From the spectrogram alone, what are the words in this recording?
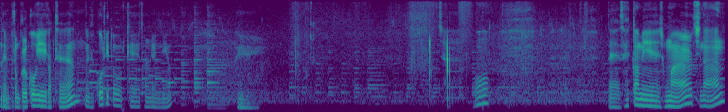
네, 무슨 물고기 같은 이렇게 꼬리도 이렇게 달려 있네요. 네. 자, 그리고 네, 색감이 정말 진한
